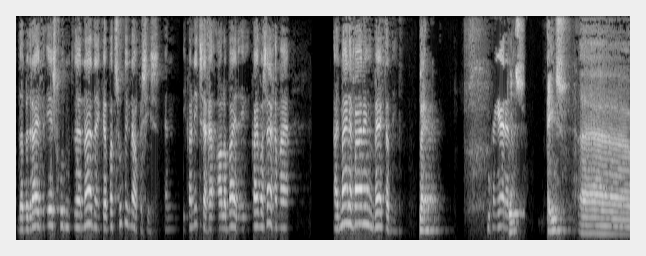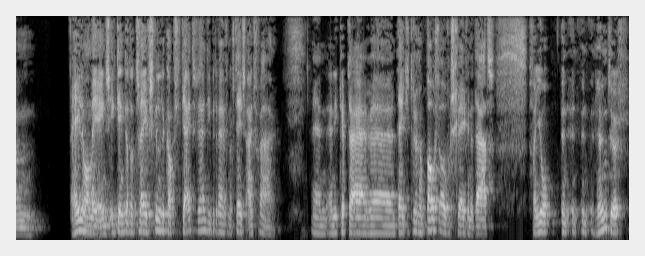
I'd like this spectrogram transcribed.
dat bedrijven eerst goed moeten nadenken, wat zoek ik nou precies? En je kan niet zeggen allebei, ik kan je wel zeggen, maar uit mijn ervaring werkt dat niet. Nee. Hoe kan jij dat Eens. Eens. Uh, helemaal mee eens. Ik denk dat er twee verschillende capaciteiten zijn die bedrijven nog steeds uitvragen. En, en ik heb daar uh, een tijdje terug een post over geschreven, inderdaad. Van joh, een, een, een hunter,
